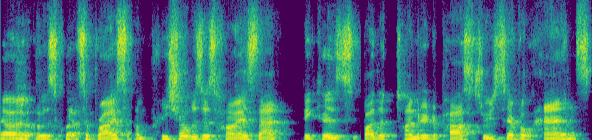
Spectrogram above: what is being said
No, I was quite surprised. I'm pretty sure it was as high as that because by the time it had passed through several hands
